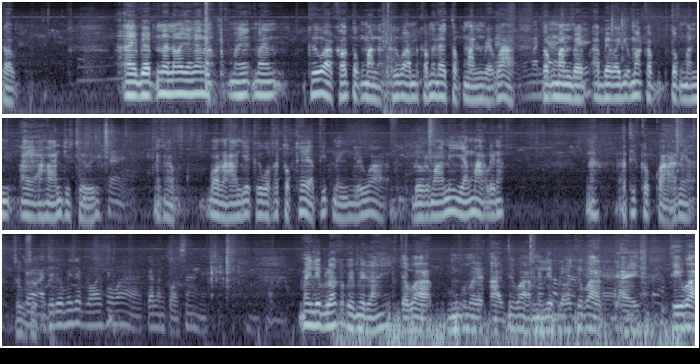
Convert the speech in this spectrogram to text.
ครับ ไอ้แบบน้อยๆอย่างนั้นอะมันมันคือว่าเขาตกมันอะ คือว่าเขาไม่ได้ตกมันแบบว่า ตกมันแบบอะแบบอายุมากกับตกมันไออาหารเฉยใช่ ๆนะครับบอนอาหารเยอะคือว่าเขาตกแค่อาทิตย์หนึ่งหรือว่าโดยประมาณนี้ยังมากเลยนะนะอาทิตย์กว่าๆเนี่ยสูงก็สุดอาจจะดูไม่เรียบร้อยเพราะว่ากำลังก่อสร้างไงนะครับ ไม่เรียบร้อยก็เป็นไม่ไรแต่ว่าผมก็ไม่ได้ตายที่ว่าไม่เรียบร้อยคือว่าไอ้ที่ว่า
